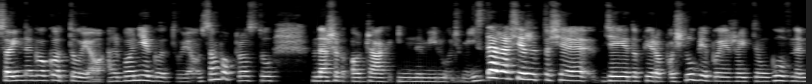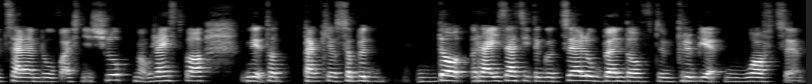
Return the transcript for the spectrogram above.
co innego gotują albo nie gotują. Są po prostu w naszych oczach innymi ludźmi. I zdarza się, że to się dzieje dopiero po ślubie, bo jeżeli tym głównym celem był właśnie ślub, małżeństwo, to takie osoby do realizacji tego celu będą w tym trybie łowcy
